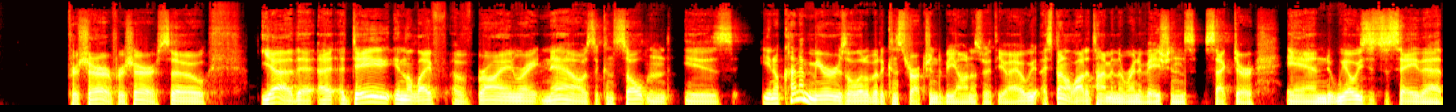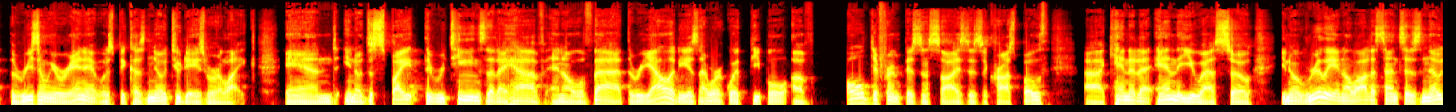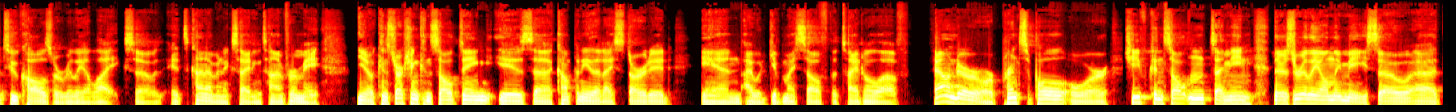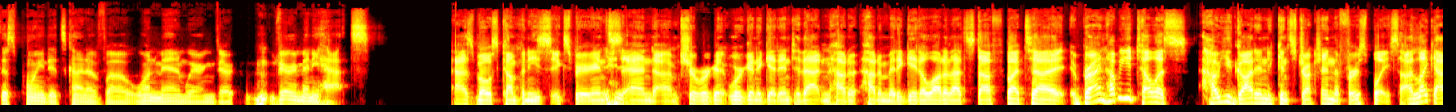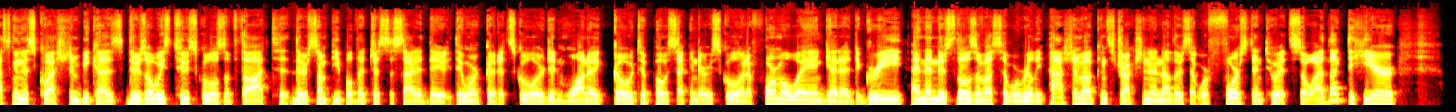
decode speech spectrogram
For sure, for sure. So, Yeah, the, a, a day in the life of Bryan right now as a consultant is you know, kind of mirrors a little bit of construction, to be honest with you. I, I spent a lot of time in the renovations sector, and we always used to say that the reason we were in it was because no two days were alike. And, you know, despite the routines that I have and all of that, the reality is I work with people of all different business sizes across both uh, Canada and the US. So, you know, really in a lot of senses, no two calls are really alike. So it's kind of an exciting time for me. You know, construction consulting is a company that I started and I would give myself the title of founder or principal or chief consultant. I mean, there's really only me. So uh, at this point, it's kind of uh, one man wearing very, very many hats as most companies experience, and I'm sure we're gonna we're gonna get into that and how to how to mitigate a lot of that stuff. But uh, Bryan, how about you tell us how you got into construction in the first place? I like asking this question because there's always two schools of thought. There's some people that just decided they they weren't good at school or didn't want to go to post secondary school in a formal way and get a degree, and then there's those of us that were really passionate about construction and others that were forced into it. So I'd like to hear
